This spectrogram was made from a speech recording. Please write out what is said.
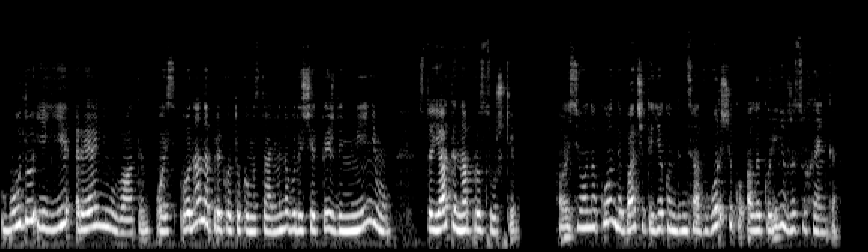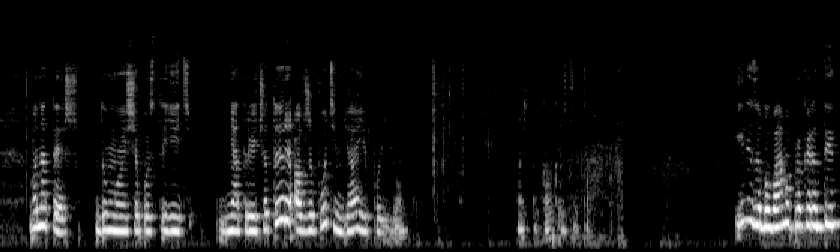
Буду її реанімувати. Ось вона, наприклад, в такому стані, вона буде ще тиждень мінімум стояти на просушці. А ось у анаконди, бачите, є конденсат в горщику, але коріння вже сухеньке. Вона теж, думаю, що постоїть дня 3-4, а вже потім я її полью. Ось така красота. І не забуваємо про карантин.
